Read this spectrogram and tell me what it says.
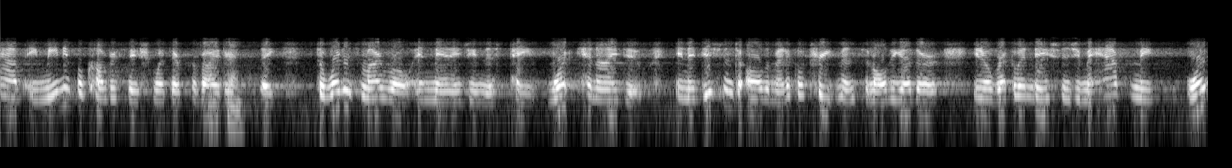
have a meaningful conversation with their provider okay. and say, so what is my role in managing this pain? What can I do? In addition to all the medical treatments and all the other, you know, recommendations you may have for me, what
